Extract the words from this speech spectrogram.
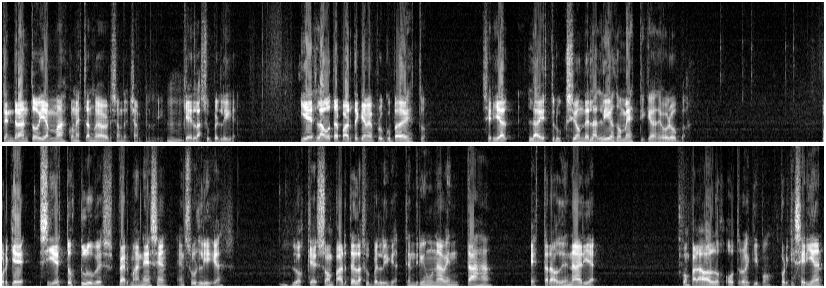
tendrán todavía más con esta nueva versión de Champions League Ujú. que la Superliga. Y es la otra parte que me preocupa de esto. Sería la destrucción de las ligas domésticas de Europa. Porque si estos clubes permanecen en sus ligas, los que son parte de la Superliga, tendrían una ventaja extraordinaria comparado a los otros equipos, porque serían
